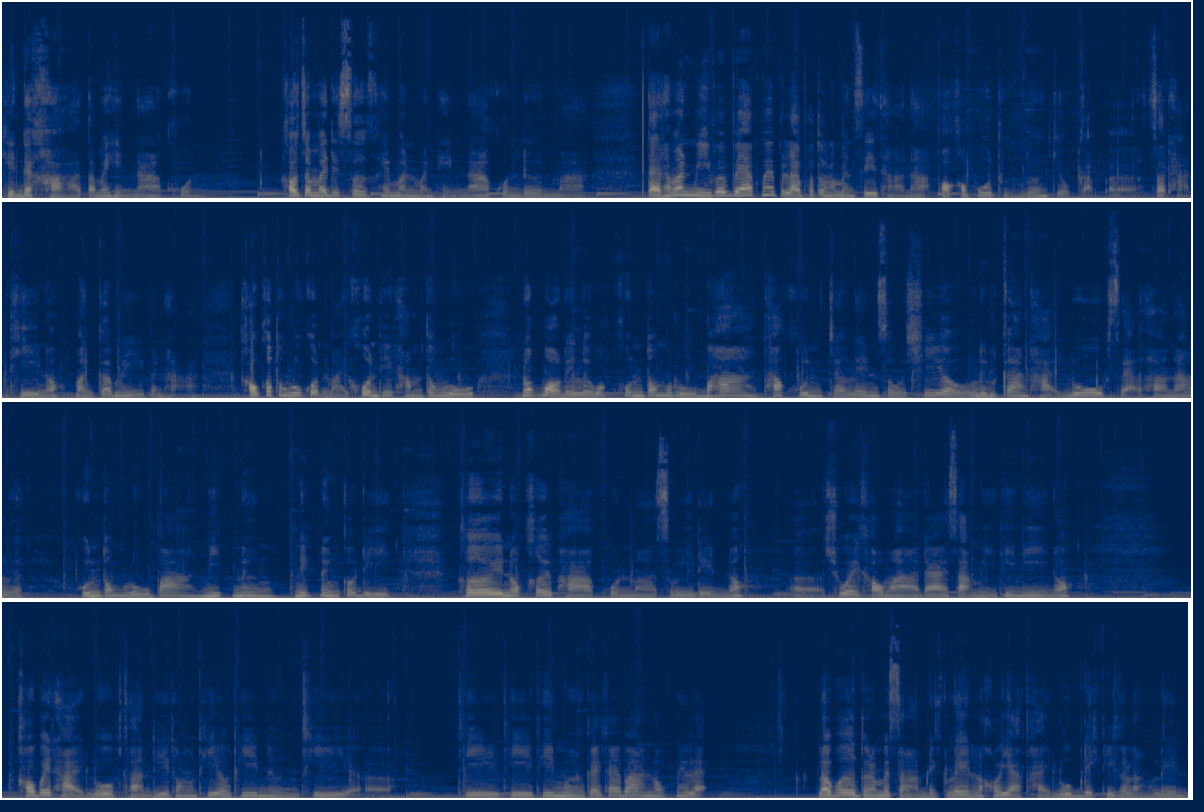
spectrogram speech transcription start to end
เห็นแต่ขาแต่ไม่เห็นหน้าคน เขาจะไม่ได้เซิร์ชให้มันมันเห็นหน้าคนเดินมา แต่ถ้ามันมีแวบๆไม่เป็นไรเพราะตรงนั้นเป็นซี่ฐานะ เพราะเขาพูดถึงเรื่องเกี่ยวกับสถานที่เนาะมันก็ไม่มีปัญหา เขาก็ต้องรู้กฎหมายคนที่ทำต้องรู้ นกบอกได้เลยว่าคุณต้องรู้บ้าง ถ้าคุณจะเล่นโซเชียลหรือการถ่ายรูปสาธารณะหรือคุณต้องรู้บ้างนิดนึง นิดนึงก็ดี เคยนกเคยพาคนมาสวีเดนเนาะช่วยเขามาได้สามีที่นี่เนาะเขาไปถ่ายรูปสถานที่ท่องเที่ยวที่หนึ่งที่ที่ที่ที่เมืองใกล้ๆบ้านนกนี่แหละ แล้วเพื่อนตรงนั้นเป็นสนามเด็กเล่น แล้วเขาอยากถ่ายรูปเด็กที่กำลังเล่น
